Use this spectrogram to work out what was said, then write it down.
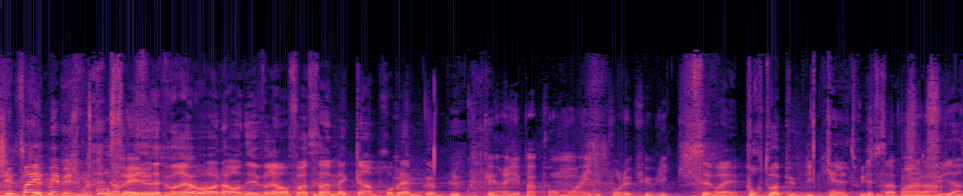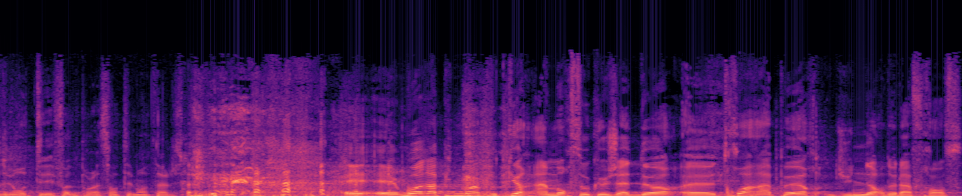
J'ai pas aimé, mais je vous le conseille. vraiment là on est vraiment face à un mec qui a un problème comme Le coup de cœur, il est pas pour moi, il est pour le public. c'est vrai pour toi public Quel altruisme. Je Voilà. te filer un numéro de téléphone pour la santé mentale. Et, moi, rapidement, un coup de cœur, un morceau que j'adore. euh, trois rappeurs du nord de la France.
